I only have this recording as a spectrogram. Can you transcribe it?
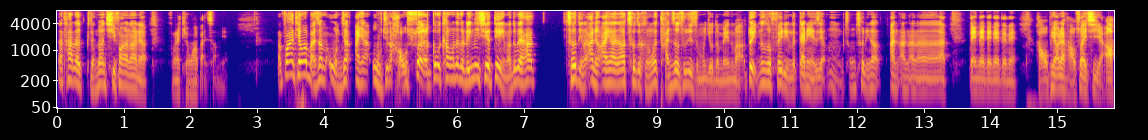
那它的诊断器放在哪里呢？放在天花板上面。啊，放在天花板上面，哦，你这样按压，我觉得好帅啊！各位看过那个零零七的电影嘛？对不对？它车顶的按钮按压，然后车子可能会弹射出去，什么有的没的嘛。对，那时候飞凌的概念也是这样，嗯，从车顶上按按按按按按，噔噔噔噔噔噔，好漂亮，好帅气啊！啊，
